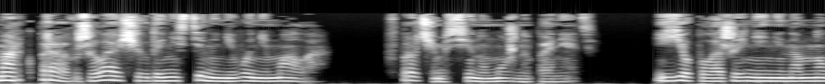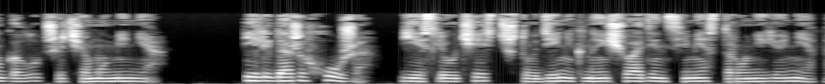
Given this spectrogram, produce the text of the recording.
Марк прав, желающих донести на него немало. Впрочем, Сину можно понять. Ее положение не намного лучше, чем у меня. Или даже хуже, если учесть, что денег на еще один семестр у нее нет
